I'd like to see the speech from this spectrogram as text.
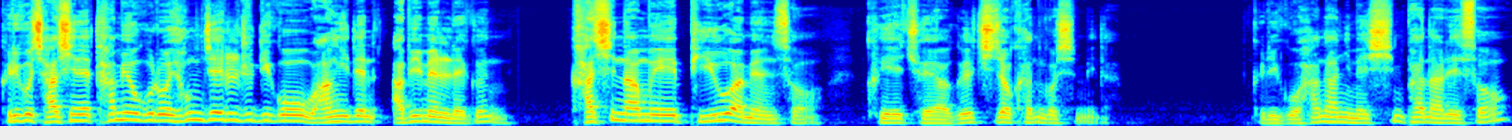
그리고 자신의 탐욕으로 형제를 죽이고 왕이 된 아비멜렉은 가시나무에 비유하면서 그의 죄악을 지적한 것입니다. 그리고 하나님의 심판 아래서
